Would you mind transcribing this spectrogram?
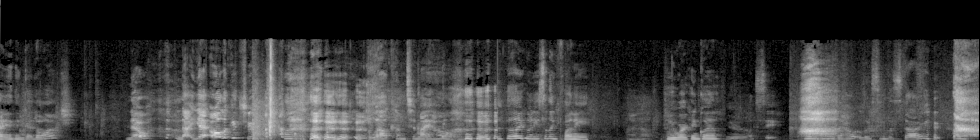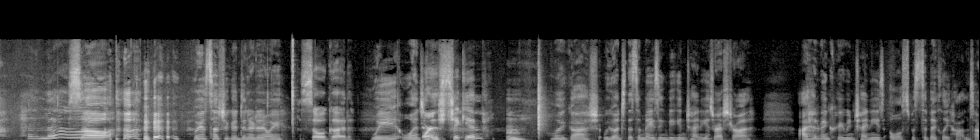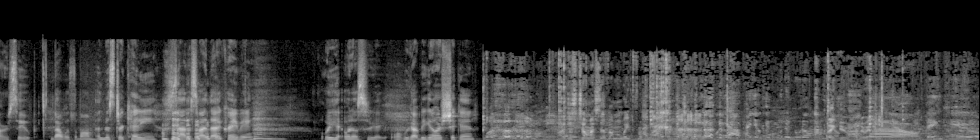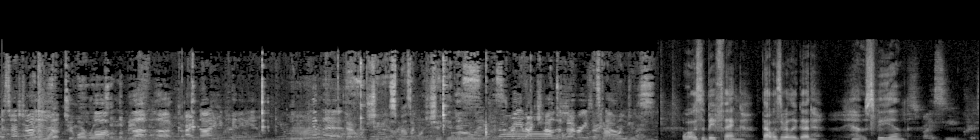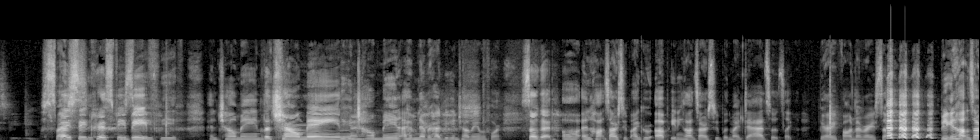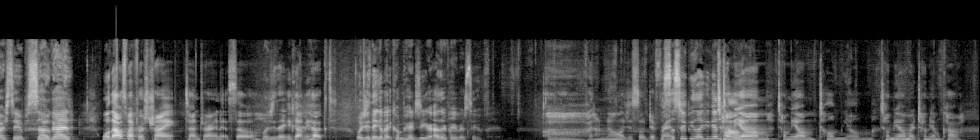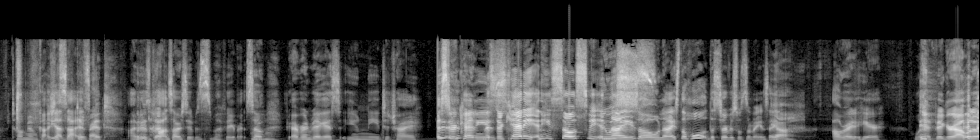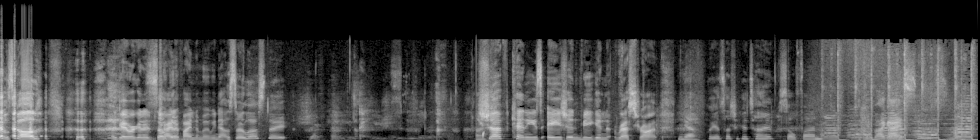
anything good to watch? No, not yet. Oh, look at you. Welcome to my home. I feel like we need something funny. I know. Are you working, Quinn? Yeah. Let's see. out, Lucy in the sky. Hello. So we had such a good dinner, didn't we? so good. We went to Orange this, chicken. Mm. oh my gosh, we went to this amazing vegan Chinese restaurant. I had been craving Chinese, oh, well, specifically hot and sour soup, That was the bomb. and Mr. Kenny satisfied that craving. We what else did we get? Well, we got vegan orange chicken. I just tell myself I'm gonna wait for Hawaii. Thank you for doing it. Oh, thank you. This restaurant We got two more rolls on the beef. The hook. I'm not even kidding you. Look at this. That orange chicken smells like orange chicken. This is bringing back childhood memories right It's now. oranges. What was the beef thing? That was really good. Yeah, it was vegan. Spicy, crispy beef. Spicy, crispy beef. And chow mein. The chow mein. vegan chow mein. I have never had vegan chow mein before. So good. Oh, and hot sour soup. I grew up eating hot sour soup with my dad, so it's like very fond memories. So vegan hot and sour soup, so good. Well, that was my first try time trying it, so What do you think? it got me hooked. What do you think of it compared to your other favorite soup? Oh, I don't know. It's just so different. What's the soup you like again? Tom yum. Tom yum. Tom yum. Tom yum or tom yum ka? Tom yum. It's yeah, just so that is different, good. I but mean, it's good. hot and sour soup is my favorite. So mm-hmm. if you're ever in Vegas, you need to try Mr. Kenny's. Mr. Kenny, and he's so sweet and was nice. so nice. The whole the service was amazing. yeah. I'll write it here when I figure out what it was called. okay, we're gonna So try to find a movie now. It's our last night. Chef Kenny's Asian vegan restaurant. Chef Kenny's Asian Vegan Restaurant. Yeah. We had such a good time. So fun. Okay, bye guys.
